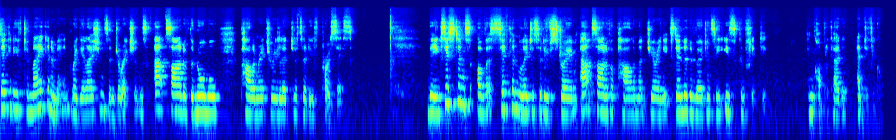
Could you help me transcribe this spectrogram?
executive to make and amend regulations and directions outside of the normal parliamentary legislative process. The existence of a second legislative stream outside of a parliament during extended emergency is conflicting and complicated and difficult.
